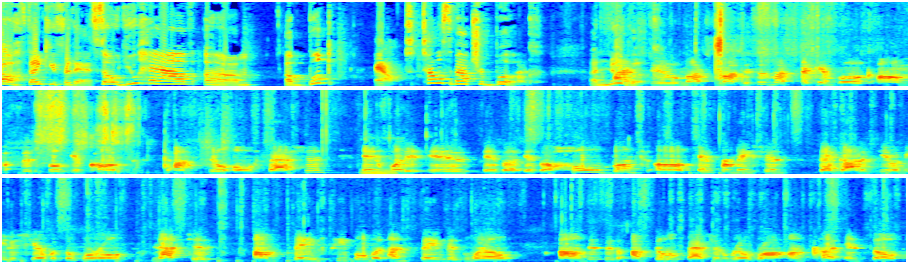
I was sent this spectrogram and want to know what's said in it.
oh, thank you for that. So you have um a book out. Tell us about your book. A new I book. do. My, my this is my second book. Um, this book is called "I'm Still Old Fashioned." And mm. what it is is a is a whole bunch of information that God has given me to share with the world, not just um, saved people, but unsaved as well. Um, this is I'm still old fashioned, real raw, uncut, and so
